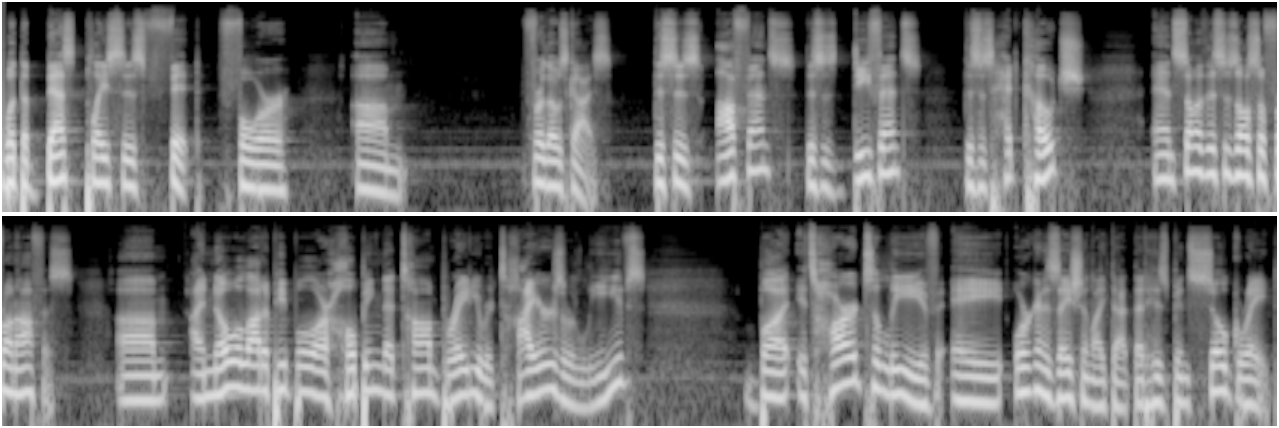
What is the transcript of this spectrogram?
what the best places fit for um, for those guys. This is offense, this is defense, this is head coach, and some of this is also front office. Um, I know a lot of people are hoping that Tom Brady retires or leaves, but it's hard to leave a organization like that that has been so great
